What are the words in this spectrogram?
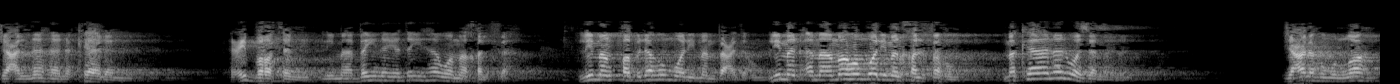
جعلناها نكالا عبرة لما بين يديها وما خلفها. لمن قبلهم ولمن بعدهم لمن أمامهم ولمن خلفهم مكانا وزمانا. جعلهم الله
